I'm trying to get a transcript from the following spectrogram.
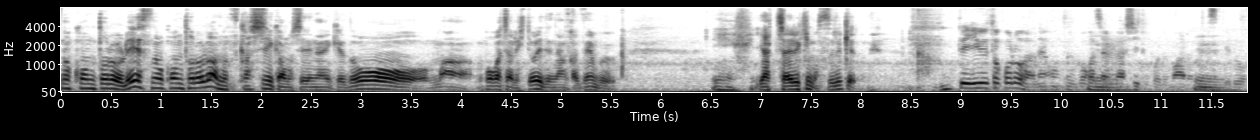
のコントロール、レースのコントロールは難しいかもしれないけど、まあ、ポガチャル一人でなんか全部、やっちゃえる気もするけどね。っていうところはね、本当にポガチャルらしいところでもあるんですけど、うん、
